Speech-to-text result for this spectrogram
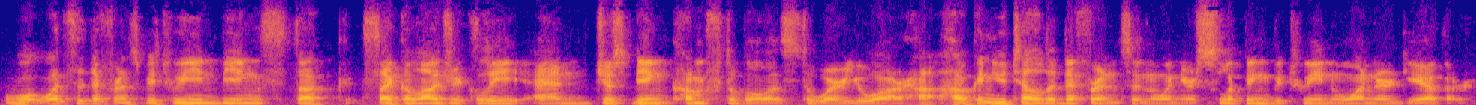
what's the difference between being stuck psychologically and just being comfortable as to where you are? How, how can you tell the difference in when you're slipping between one or the other?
